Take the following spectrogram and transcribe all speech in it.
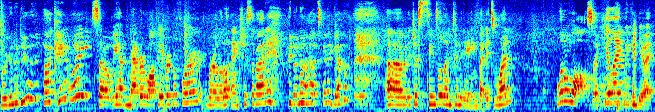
We're gonna do it. I can't wait. So we have never wallpapered before. We're a little anxious about it. We don't know how it's gonna go. Um, it just seems a little intimidating, but it's one little wall, so I feel like we can do it.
